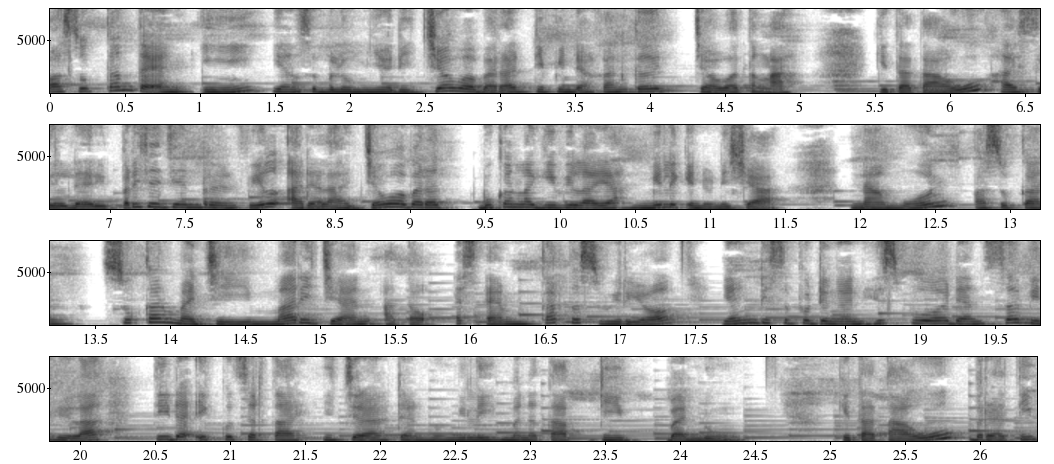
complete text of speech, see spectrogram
pasukan TNI yang sebelumnya di Jawa Barat dipindahkan ke Jawa Tengah. Kita tahu hasil dari perjanjian Renville adalah Jawa Barat bukan lagi wilayah milik Indonesia. Namun, pasukan Sukarmaji Marijan atau SM Kartosuwiryo yang disebut dengan Hizbullah dan Sabilillah tidak ikut serta hijrah dan memilih menetap di Bandung. Kita tahu berarti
